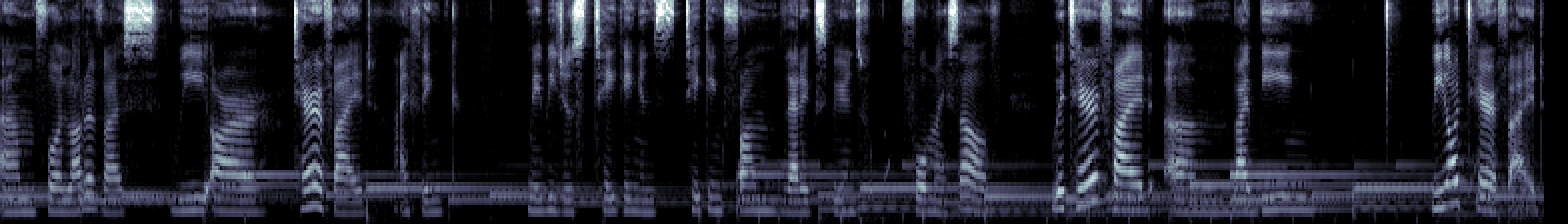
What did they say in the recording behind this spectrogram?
um, for a lot of us, we are terrified. I think maybe just taking and taking from that experience for myself, we're terrified um, by being. We are terrified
